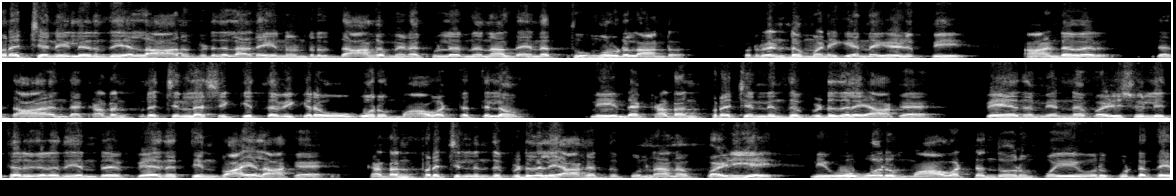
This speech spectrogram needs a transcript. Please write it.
பிரச்சனையிலிருந்து எல்லாரும் விடுதலை அடையணுன்ற தாகம் எனக்குள்ள இருந்ததுனால தான் என்னை தூங்க விடல ஆண்டவர். ஒரு ரெண்டு மணிக்கு என்னை எழுப்பி ஆண்டவர் இந்த தா இந்த கடன் பிரச்சனையில சிக்கி தவிக்கிற ஒவ்வொரு மாவட்டத்திலும் நீ இந்த கடன் பிரச்சனையிலிருந்து விடுதலையாக வேதம் என்ன வழி சொல்லி தருகிறது என்று வேதத்தின் வாயிலாக கடன் பிரச்சனையிலிருந்து விடுதலை ஆகிறதுக்கு உண்டான வழியை நீ ஒவ்வொரு மாவட்டந்தோறும் போய் ஒரு கூட்டத்தை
